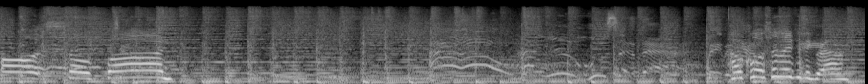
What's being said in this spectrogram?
Oh, it's so fun. How close are they to the ground?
